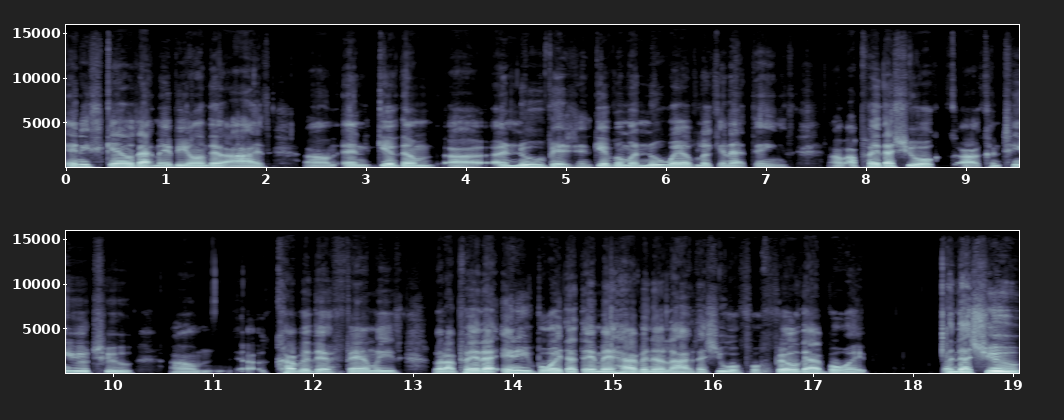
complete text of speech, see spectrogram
any scales that may be on their eyes um, and give them uh, a new vision, give them a new way of looking at things. Um, I pray that you will uh, continue to um, uh, cover their families. Lord, I pray that any void that they may have in their lives, that you will fulfill that void and that you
